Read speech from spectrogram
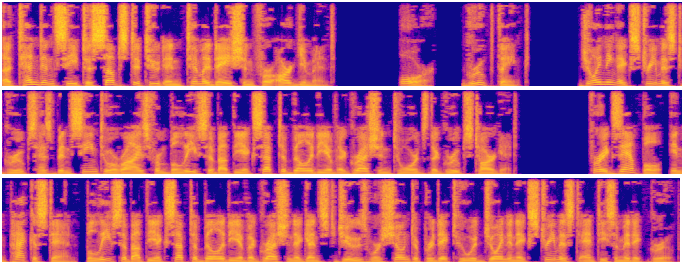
A tendency to substitute intimidation for argument, or groupthink. Joining extremist groups has been seen to arise from beliefs about the acceptability of aggression towards the group's target. For example, in Pakistan, beliefs about the acceptability of aggression against Jews were shown to predict who would join an extremist anti-Semitic group.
